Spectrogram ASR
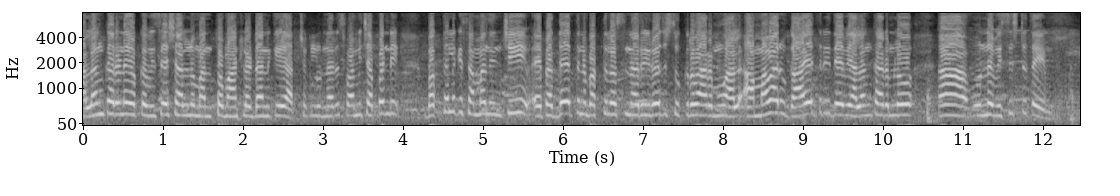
అలంకరణ యొక్క విశేషాలను మనతో మాట్లాడడానికి అర్చకులు ఉన్నారు. స్వామి చెప్పండి. భక్తులకి సంబంధించి పెద్ద ఎత్తున భక్తులు వస్తున్నారు ఈరోజు శుక్రవారము. అమ్మవారు గాయత్రి దేవి అలంకారంలో ఉన్న విశిష్టత ఏమిటి?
